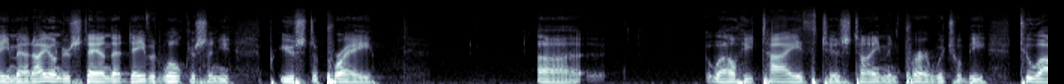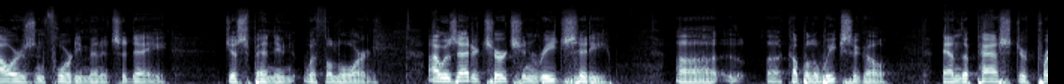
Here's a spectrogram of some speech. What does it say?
Amen. I understand that David Wilkerson used to pray uh, well, he tithed his time in prayer, which would be two hours and 40 minutes a day, just spending with the Lord. I was at a church in Reed City uh, a couple of weeks ago, and the pastor pr-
